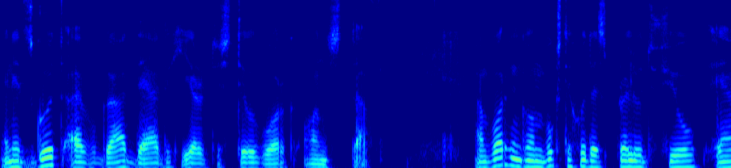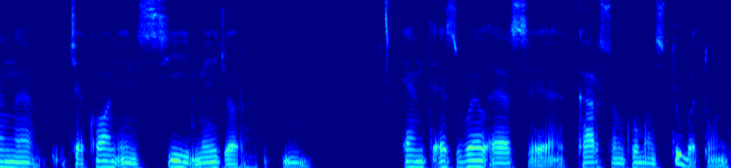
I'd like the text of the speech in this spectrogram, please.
and it's good I've got Dad here to still work on stuff. I'm working on Buxtehude's Prelude Fugue and uh, Chaconne in C major, and as well as uh, Carson Cooman's tuba tune.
